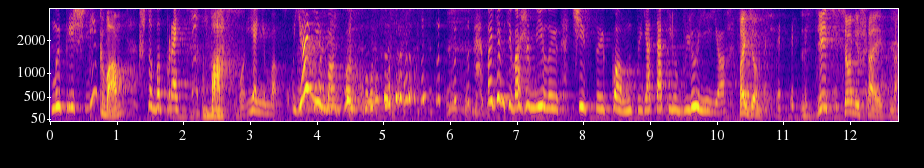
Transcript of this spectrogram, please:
Мы пришли, к вам, чтобы просить... вас. Ой, я не могу, я не могу. Пойдемте в вашу милую чистую комнату, я так люблю ее. Пойдемте. Здесь все мешает нам.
